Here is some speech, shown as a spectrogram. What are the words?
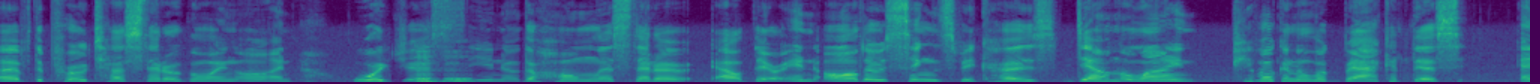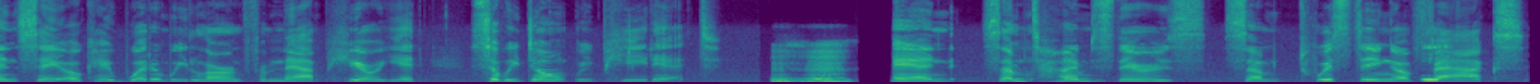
of the protests that are going on or just mm-hmm. you know the homeless that are out there and all those things because down the line people are going to look back at this and say okay what did we learn from that period so we don't repeat it mm-hmm. and sometimes there's some twisting of facts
